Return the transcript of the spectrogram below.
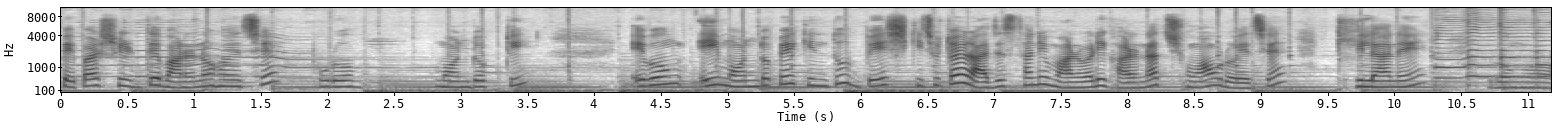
পেপার শিট দিয়ে বানানো হয়েছে পুরো মণ্ডপটি। এবং এই মণ্ডপে কিন্তু বেশ কিছুটা রাজস্থানী মারোয়ারি ঘরানার ছোঁয়াও রয়েছে। খিলানে এবং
